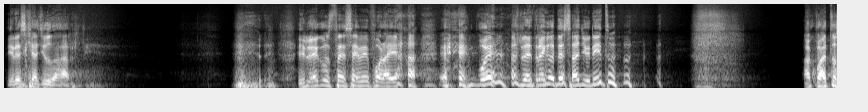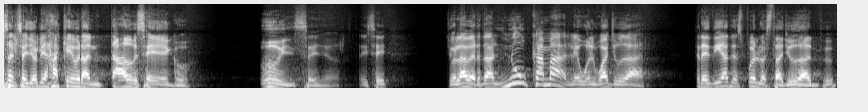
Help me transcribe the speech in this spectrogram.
Tienes que ayudarle. Y luego usted se ve por allá. Bueno, le traigo un desayunito. ¿A cuántos el Señor les ha quebrantado ese ego? Uy, Señor. Dice, yo la verdad nunca más le vuelvo a ayudar. Tres días después lo está ayudando.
